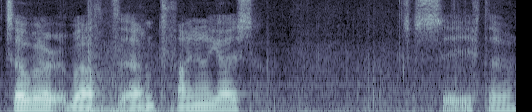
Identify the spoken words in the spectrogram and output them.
it's over, but I don't find any guys. Just see if they're...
